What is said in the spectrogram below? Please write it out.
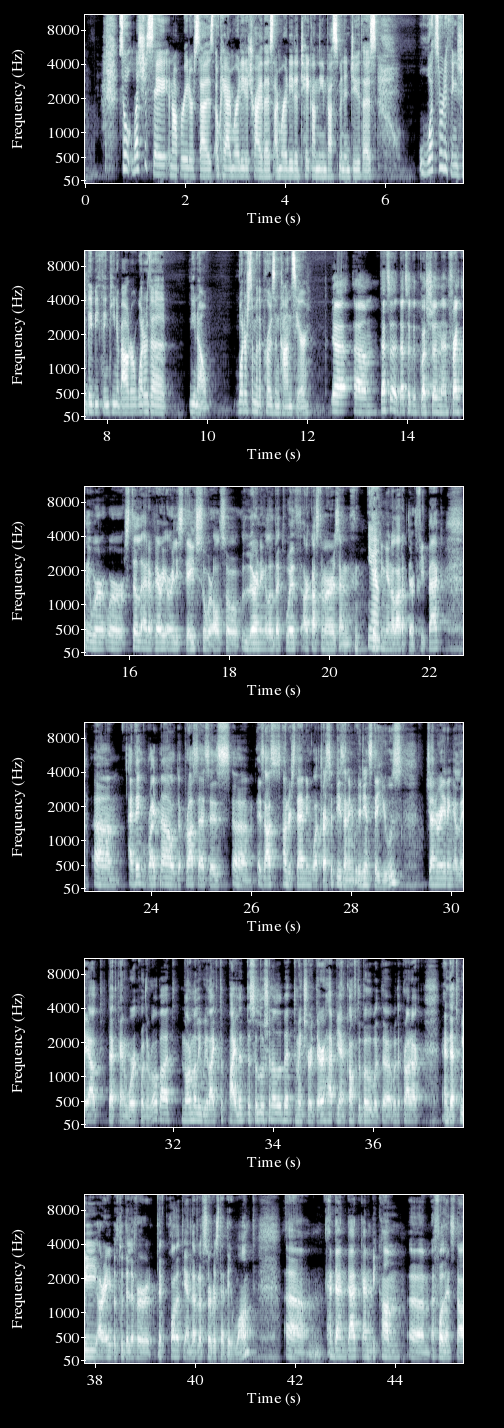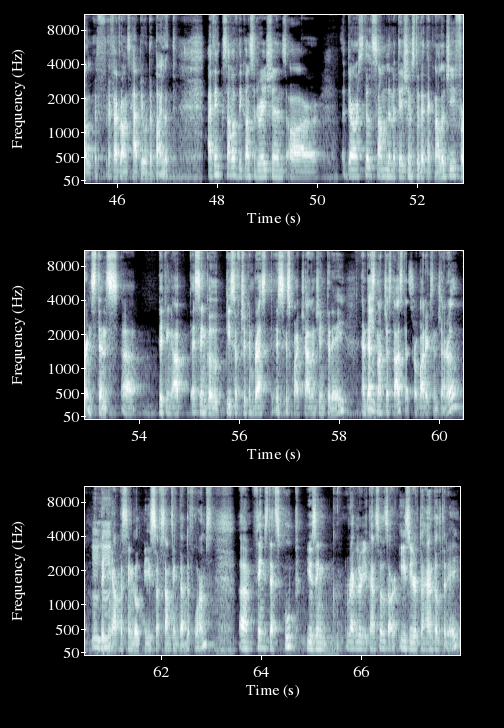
So let's just say an operator says, "Okay, I'm ready to try this. I'm ready to take on the investment and do this." What sort of things should they be thinking about or what are the, you know, what are some of the pros and cons here? Yeah, um, that's a that's a good question, and frankly, we're we're still at a very early stage, so we're also learning a little bit with our customers and, and yeah. taking in a lot of their feedback. Um, I think right now the process is um, is us understanding what recipes and ingredients they use, generating a layout that can work with the robot. Normally, we like to pilot the solution a little bit to make sure they're happy and comfortable with the with the product, and that we are able to deliver the quality and level of service that they want. Um, and then that can become um, a full install if, if everyone's happy with the pilot. I think some of the considerations are there are still some limitations to the technology. For instance, uh, picking up a single piece of chicken breast is, is quite challenging today. And that's mm. not just us, that's robotics in general. Mm-hmm. Picking up a single piece of something that deforms. Um, things that scoop using regular utensils are easier to handle today.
